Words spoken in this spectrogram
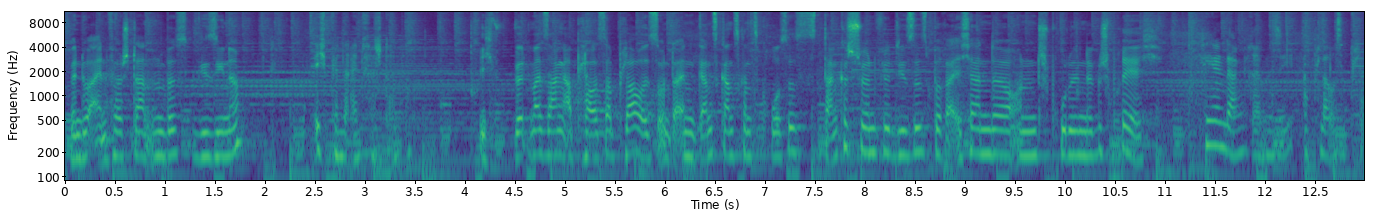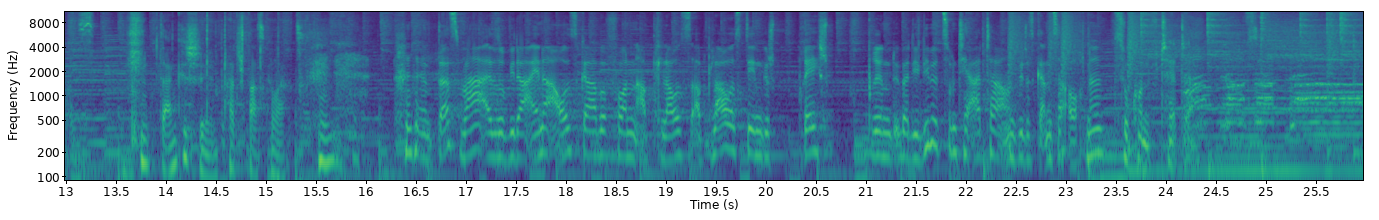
Wenn du einverstanden bist, Gesine? Ich bin einverstanden. Ich würde mal sagen, Applaus, Applaus und ein ganz, ganz, ganz großes Dankeschön für dieses bereichernde und sprudelnde Gespräch. Vielen Dank, Remsi. Applaus, Applaus. Dankeschön, hat Spaß gemacht. Das war also wieder eine Ausgabe von Applaus, Applaus, den Gesprächssprint über die Liebe zum Theater und wie das Ganze auch eine Zukunft hätte. Applaus, Applaus.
